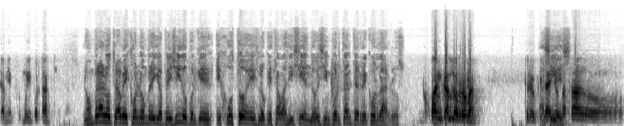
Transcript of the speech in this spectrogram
también fue muy importante. Nombrarlo otra vez con nombre y apellido porque es justo es lo que estabas diciendo, es importante recordarlos. Juan Carlos Román, creo que el año pasado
